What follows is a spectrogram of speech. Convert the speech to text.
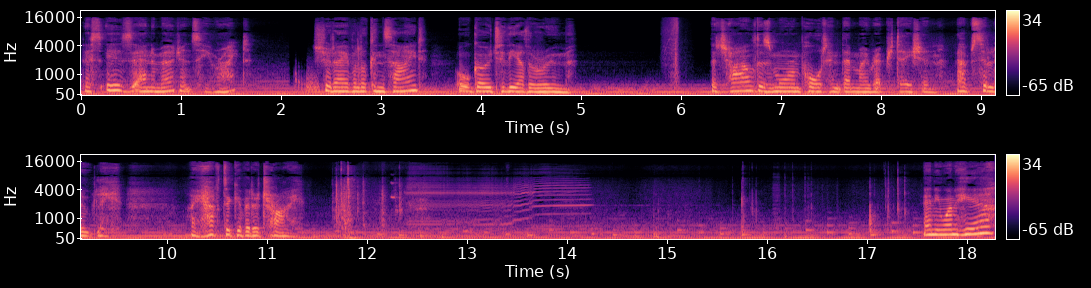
This is an emergency, right? Should I have a look inside, or go to the other room? The child is more important than my reputation. Absolutely. I have to give it a try. Anyone here?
